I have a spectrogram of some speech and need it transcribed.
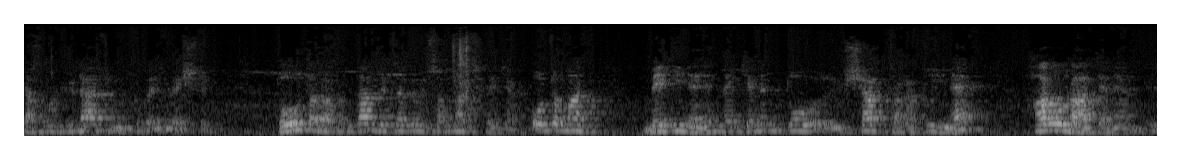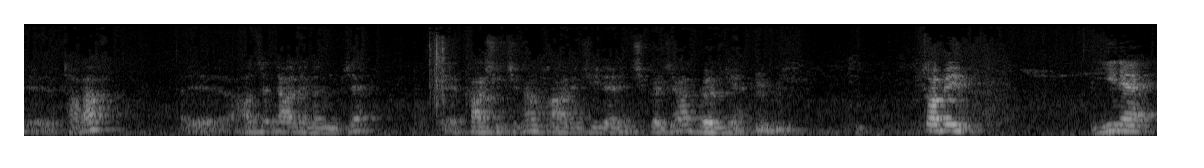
Yahrucunâsûn kıbeli meşrik. Doğu tarafından bir takım insanlar çıkacak. O zaman Medine'nin, Mekke'nin doğu, şark tarafı yine Harura denen e, taraf e, Hz. Ali Efendimiz'e e, karşı çıkan haricilerin çıkacağı bölge. Hı hı. Tabii yine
